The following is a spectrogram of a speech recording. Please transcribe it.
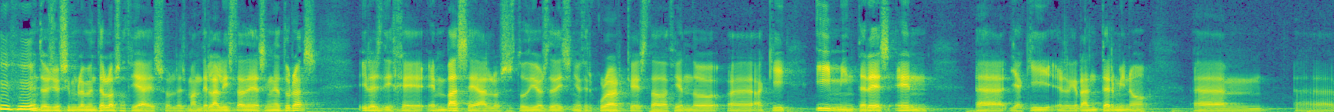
entonces yo simplemente lo asocié a eso, les mandé la lista de asignaturas y les dije, en base a los estudios de diseño circular que he estado haciendo eh, aquí y mi interés en, eh, y aquí el gran término, em, eh,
